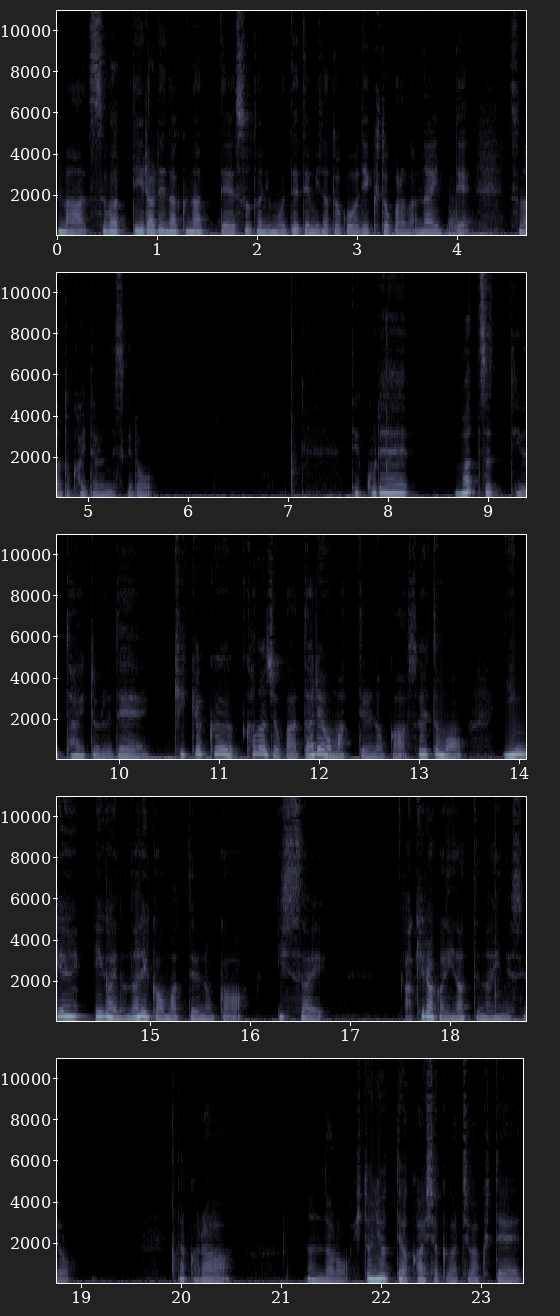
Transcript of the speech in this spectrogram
まあ座っていられなくなって外にも出てみたところで行くところがないってその後書いてあるんですけど。でこれ「待つ」っていうタイトルで結局彼女が誰を待ってるのかそれとも人間以外の何かを待ってるのか一切明らかになってないんですよ。だからなんだろう人によっては解釈が違くて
